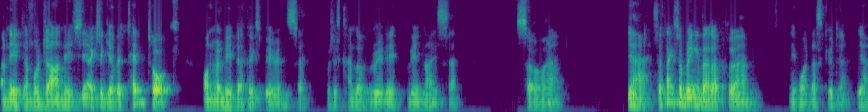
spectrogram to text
Anita Moorjani. She actually gave a TED talk on her near-death experience, uh, which is kind of really, really nice. so yeah, so thanks for bringing that up, um, anyone. That's good. Uh, yeah.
